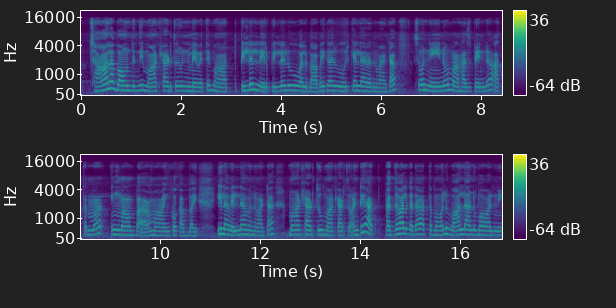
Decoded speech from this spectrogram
చాలా బాగుంటుంది మాట్లాడుతూ మేమైతే మా అత్త- పిల్లలు లేరు. పిల్లలు వాళ్ళ బాబాయ్ గారు ఊరికి వెళ్ళారనమాట సో నేను మా హస్బెండ్ అత్తమ్మ ఇంక మా బా మా ఇంకొక అబ్బాయి ఇలా వెళ్ళామన్నమాట. మాట్లాడుతూ మాట్లాడుతూ అంటే పెద్దవాళ్ళు కదా అత్తమ్మ వాళ్ళు వాళ్ళ అనుభవాల్ని.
